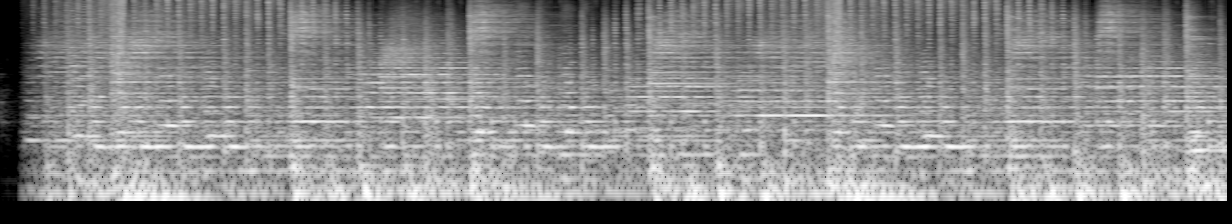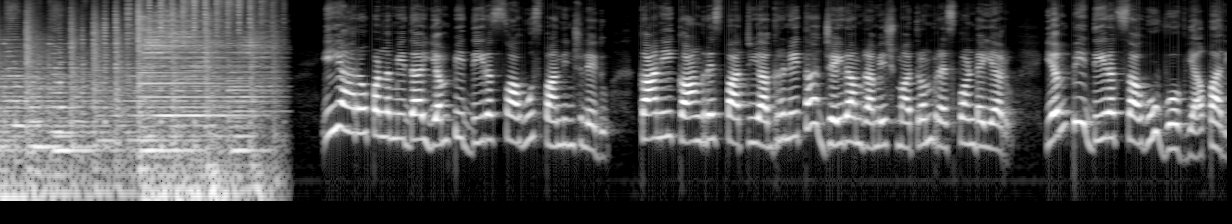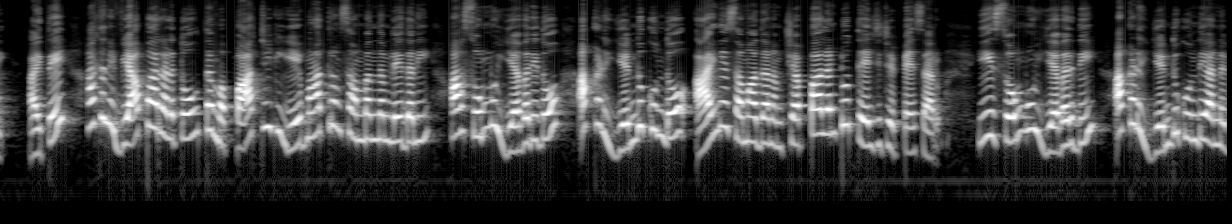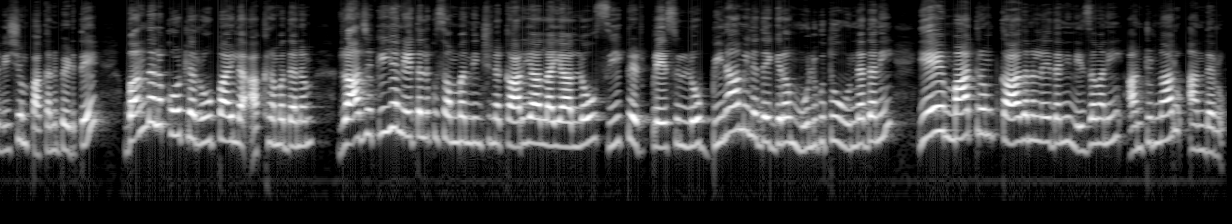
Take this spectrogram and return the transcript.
ఈ ఆరోపణల మీద ఎంపీ ధీరజ్ సాహు స్పందించలేదు. కానీ కాంగ్రెస్ పార్టీ అగ్రనేత జైరాం రమేష్ మాత్రం రెస్పాండ్ అయ్యారు. ఎంపీ ధీరజ్ సాహు ఓ వ్యాపారి. అయితే అతని వ్యాపారాలతో తమ పార్టీకి ఏమాత్రం సంబంధం లేదని ఆ సొమ్ము ఎవరిదో అక్కడ ఎందుకుందో ఆయనే సమాధానం చెప్పాలంటూ తేల్చి చెప్పేశారు. ఈ సొమ్ము ఎవరిది అక్కడ ఎందుకుంది అన్న విషయం పక్కన పెడితే వందల కోట్ల రూపాయల అక్రమధనం రాజకీయ నేతలకు సంబంధించిన కార్యాలయాల్లో సీక్రెట్ ప్లేసుల్లో బినామీల దగ్గర ములుగుతూ ఉన్నదని ఏ మాత్రం కాదనలేదని నిజమని అంటున్నారు అందరూ.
